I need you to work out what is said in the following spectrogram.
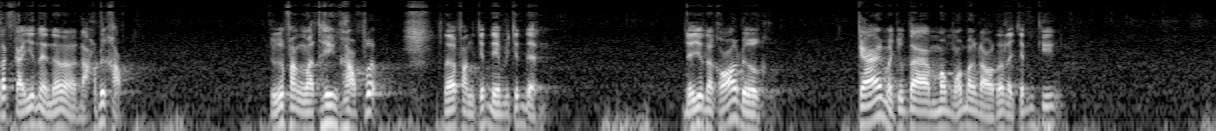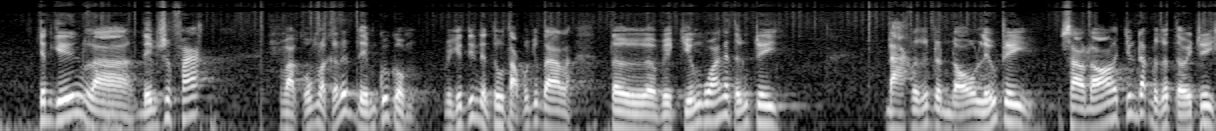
Tất cả những này nó là đạo đức học từ cái phần mà thiền học á, là phần chánh niệm và chánh định. Để chúng ta có được cái mà chúng ta mong mỏi ban đầu đó là chánh kiến. Chánh kiến là điểm xuất phát và cũng là cái đích điểm cuối cùng vì cái tiến trình tu tập của chúng ta là từ việc chuyển hóa cái tưởng tri, đạt được cái trình độ liễu tri, sau đó chứng đắc được cái tuệ tri,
